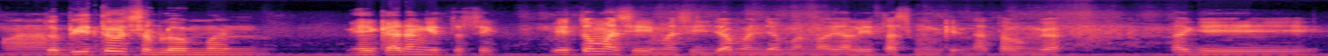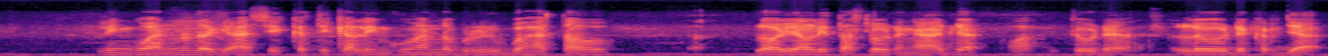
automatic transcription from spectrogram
Pengalaman. tapi itu sebelum eh kadang gitu sih. Itu masih masih zaman zaman loyalitas mungkin atau enggak lagi lingkungan lu lagi asik. Ketika lingkungan lu berubah atau loyalitas lu udah nggak ada wah itu udah lu udah kerja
